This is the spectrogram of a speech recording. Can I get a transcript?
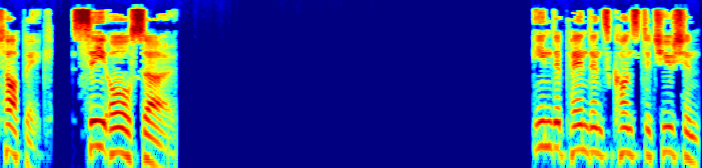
Topic. See also. Independence Constitution.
